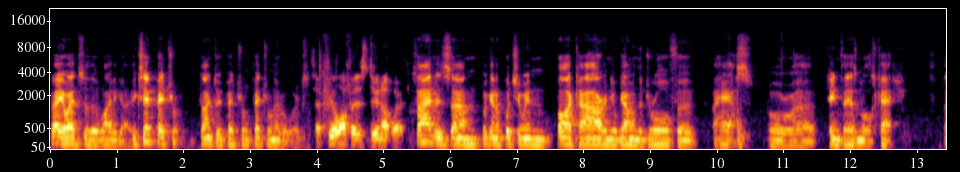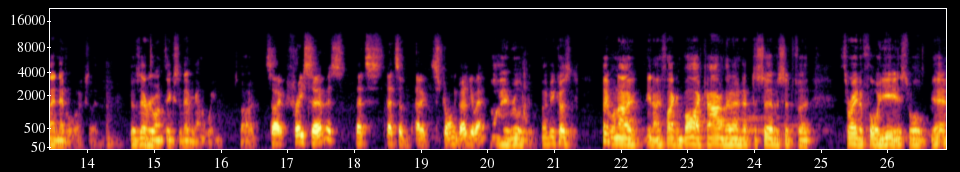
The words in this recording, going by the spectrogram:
Value adds are the way to go. Except petrol. Don't do petrol. Petrol never works. So fuel offers do not work. Same as um, we're going to put you in, buy a car and you'll go in the draw for a house or uh, $10,000 cash. That never works either because everyone thinks they're never going to win. So, So free service, that's that's a, a strong value add. oh, yeah, really good. Because people know, you know, if they can buy a car and they don't have to service it for three to four years, well, yeah,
